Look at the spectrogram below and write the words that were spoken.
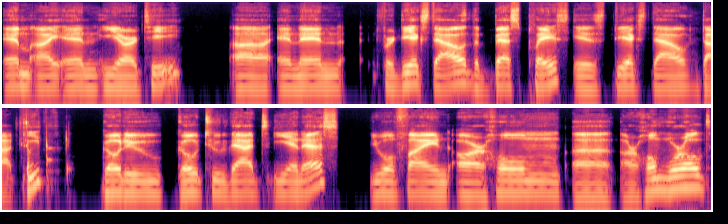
M I N E R T. Uh, and then for DXDAO, the best place is dxdao.eth. Go to go to that ENS. You will find our home uh, our home world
